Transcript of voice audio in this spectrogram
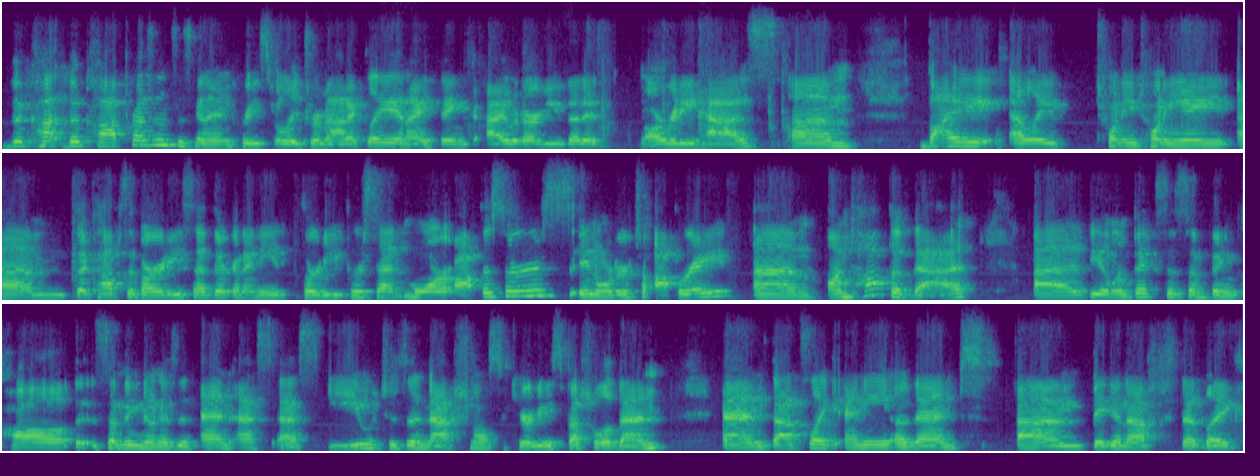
the cop, the cop presence is going to increase really dramatically, and I think I would argue that it already has. Um, by LA 2028, um, the cops have already said they're going to need 30% more officers in order to operate. Um, on top of that, uh, the Olympics is something called something known as an NSSE, which is a National Security Special Event, and that's like any event um, big enough that like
